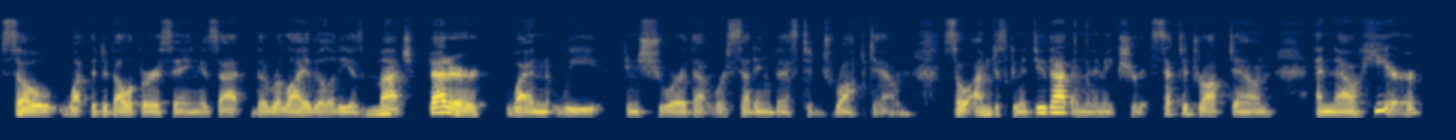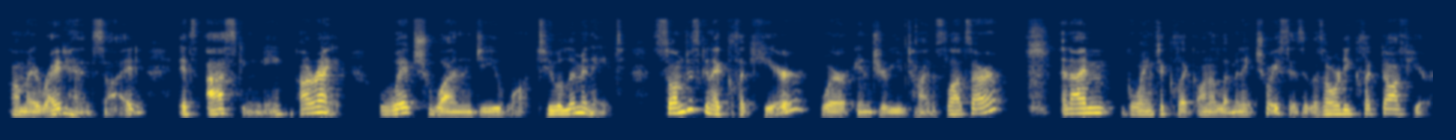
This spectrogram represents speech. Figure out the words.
So what the developer is saying is that the reliability is much better when we ensure that we're setting this to drop down. So I'm just going to do that. I'm going to make sure it's set to drop down. And now here on my right hand side, it's asking me, all right, which one do you want to eliminate? So I'm just going to click here where interview time slots are and I'm going to click on eliminate choices. It was already clicked off here.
